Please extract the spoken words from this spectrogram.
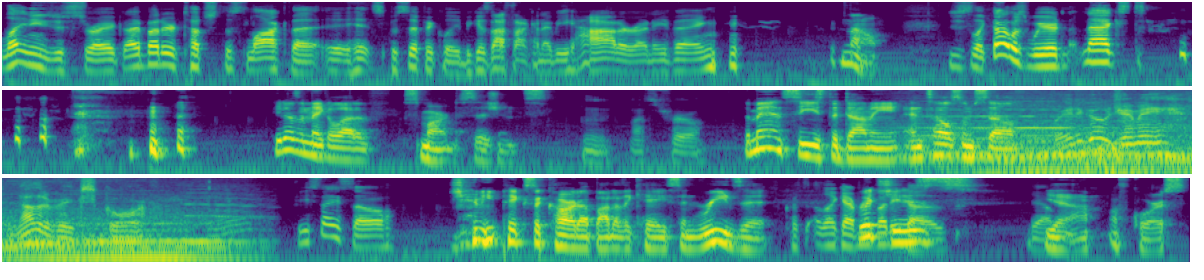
lightning just strike. I better touch this lock that it hit specifically because that's not going to be hot or anything. No. He's just like, that was weird. Next. he doesn't make a lot of smart decisions. Hmm, that's true. The man sees the dummy and tells himself, Way to go, Jimmy. Another big score. If you say so. Jimmy picks a card up out of the case and reads it. like everybody which does. Yeah. yeah, of course.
